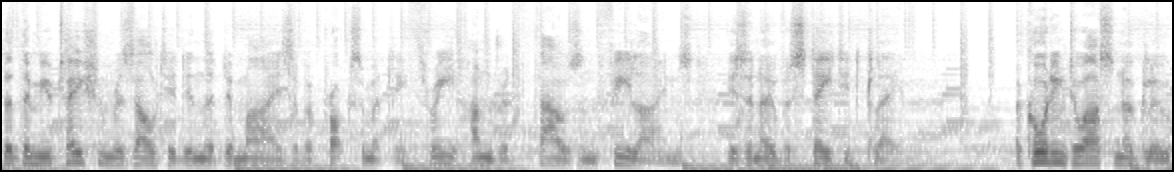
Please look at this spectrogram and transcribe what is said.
that the mutation resulted in the demise of approximately 300,000 felines is an overstated claim. According to Arsenoglou,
